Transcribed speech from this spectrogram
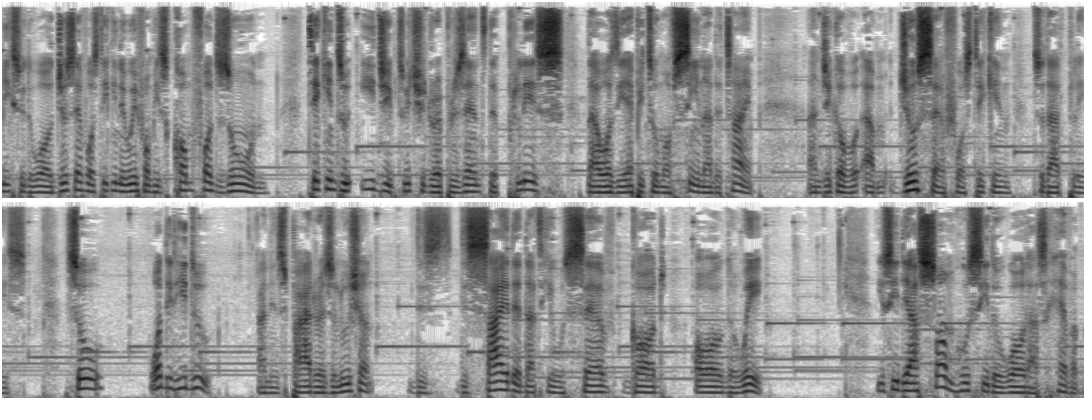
mix with the world. Joseph was taken away from his comfort zone, taken to Egypt, which should represent the place that was the epitome of sin at the time and Jacob, um, Joseph was taken to that place. So, what did he do? An inspired resolution. Decided that he would serve God all the way. You see, there are some who see the world as heaven.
